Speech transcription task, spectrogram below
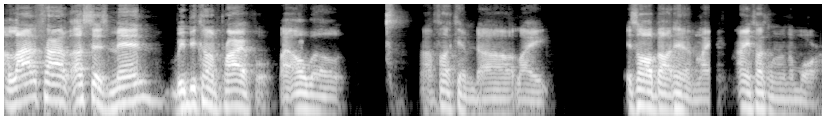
a lot of times us as men, we become prideful. Like, oh well, uh, fuck him, dog. Like, it's all about him. Like, I ain't fucking with him no more.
